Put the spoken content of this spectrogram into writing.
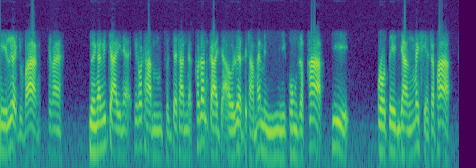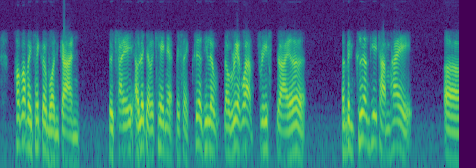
มีเลือดอยู่บ้างใช่ไหมหน่วยงานวิจัยเนี่ยที่เขาทำสนใจทำเนี่ยเขาต้องการจะเอาเลือดไปทำให้มันมีคงสภาพที่โปรตีนยังไม่เสียสภาพเขาก็ไปใช้กระบวนการ โดยใช้เอาเลือดจระเข้เนี่ยไปใส่เครื่องที่เราเราเรียกว่า freeze dryer มันเป็นเครื่องที่ทำให้เอ่อ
